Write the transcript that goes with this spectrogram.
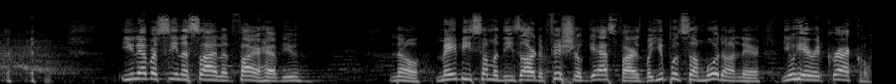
you never seen a silent fire, have you? No, maybe some of these artificial gas fires, but you put some wood on there, you hear it crackle.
